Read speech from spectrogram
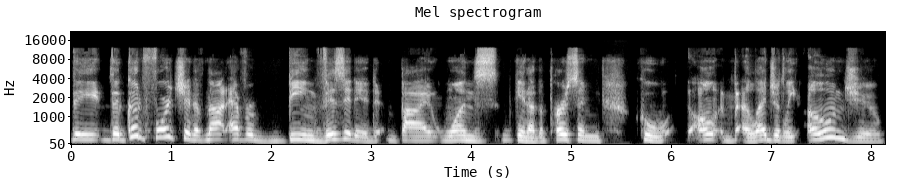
the the good fortune of not ever being visited by one's, you know, the person who o- allegedly owns you,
